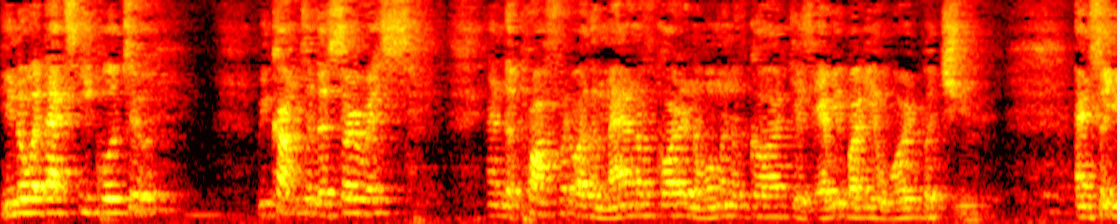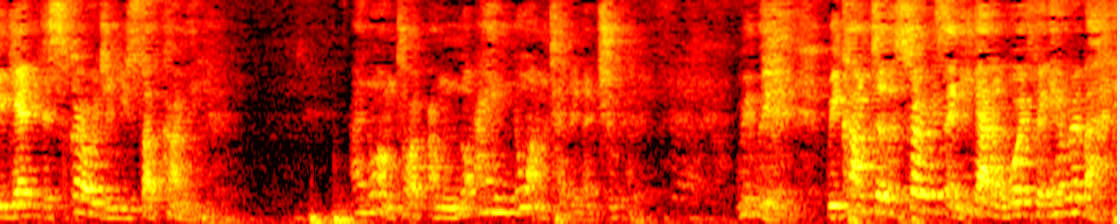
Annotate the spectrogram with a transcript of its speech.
You know what that's equal to? We come to the service, and the prophet or the man of God and the woman of God gives everybody a word but you. And so you get discouraged and you stop coming. I know I'm talking, I'm no, I know I'm telling the truth. We, we, we come to the service and he got a word for everybody.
